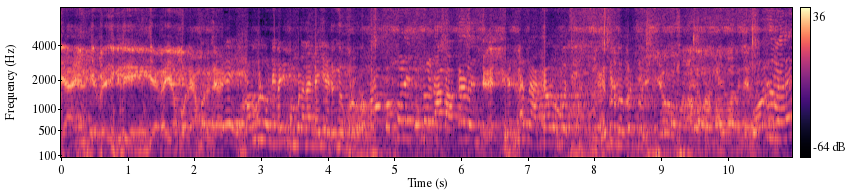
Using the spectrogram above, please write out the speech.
பத்தியா இங்க பேசிக்கிட்டு இங்க கையா போறேன் பாரு டேய். ஏய் அவங்களும் உன்னை மாதிரி பொம்பளை தான் கையெடுங்க எடுங்க ப்ரோ என்னத்த அக்கா ரொம்பச்சி எங்கிட்டு ரொம்பச்சி ஒரு விலையில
